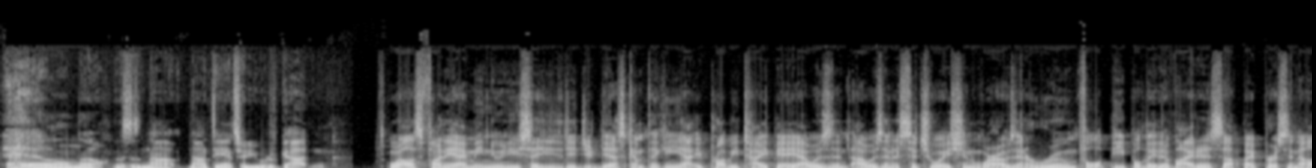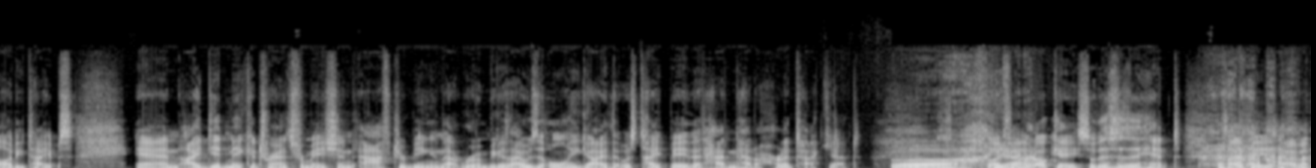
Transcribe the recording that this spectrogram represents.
hell no. This is not not the answer you would have gotten well, it's funny. I mean, when you said you did your disc, I'm thinking, yeah, you're probably type A. I was in I was in a situation where I was in a room full of people. They divided us up by personality types. And I did make a transformation after being in that room because I was the only guy that was type A that hadn't had a heart attack yet. Ugh, so I yeah. figured, okay, so this is a hint. Type A's have a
